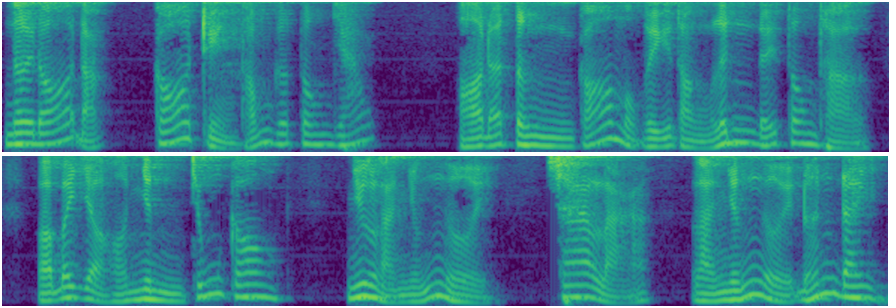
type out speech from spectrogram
Nơi đó đã có truyền thống của tôn giáo. Họ đã từng có một vị thần linh để tôn thờ. Và bây giờ họ nhìn chúng con như là những người xa lạ, là những người đến đây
